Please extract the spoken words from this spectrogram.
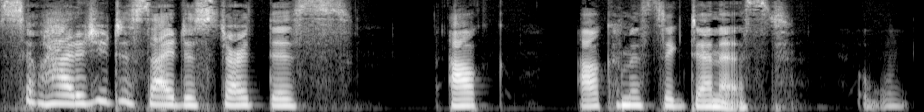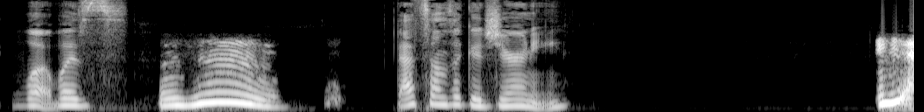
So, how did you decide to start this al- alchemistic dentist? What was mm-hmm. that? Sounds like a journey. Yeah,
